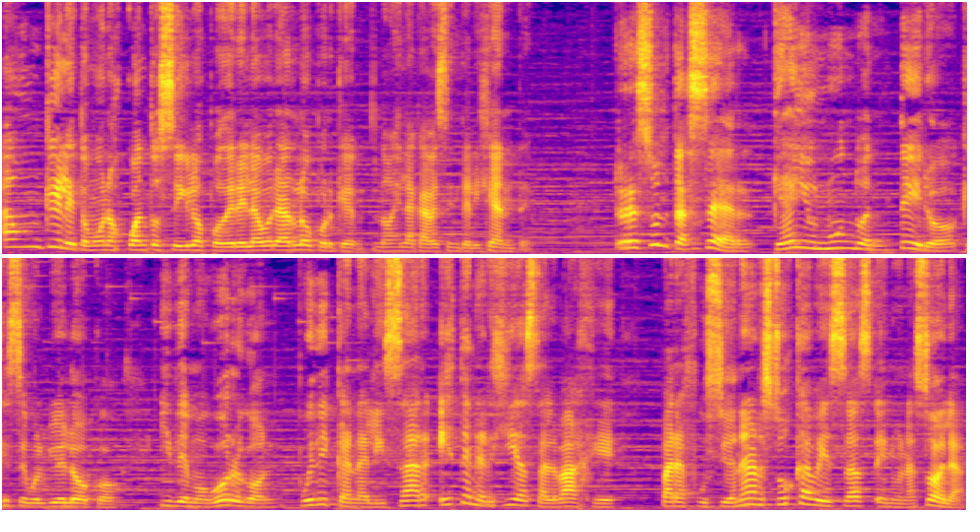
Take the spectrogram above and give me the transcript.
aunque le tomó unos cuantos siglos poder elaborarlo porque no es la cabeza inteligente. Resulta ser que hay un mundo entero que se volvió loco y Demogorgon puede canalizar esta energía salvaje para fusionar sus cabezas en una sola.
